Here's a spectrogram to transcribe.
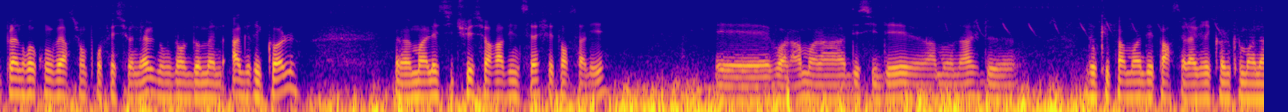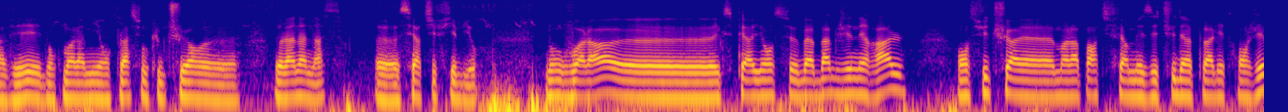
pleine reconversion professionnelle, donc dans le domaine agricole. Euh, elle est sur Ravine Sèche, étant salée. Et voilà, moi, a décidé euh, à mon âge d'occuper à moi des parcelles agricoles que moi avait. Et donc, moi, elle a mis en place une culture euh, de l'ananas certifiée bio. Donc voilà, expérience bah, bac général. Ensuite, je suis à, partie faire mes études un peu à l'étranger.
